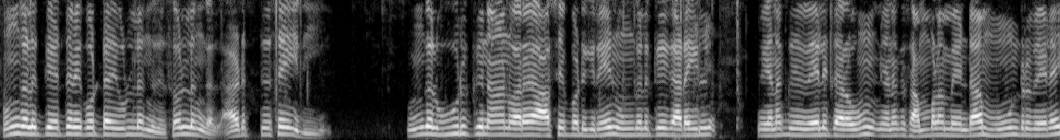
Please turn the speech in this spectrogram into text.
உங்களுக்கு எத்தனை கொட்டை உள்ளங்குது? சொல்லுங்கள். அடுத்த செய்தி. உங்கள் ஊருக்கு நான் வர ஆசைப்படுகிறேன். உங்களுக்கு கடையில் எனக்கு வேலை தரவும் எனக்கு சம்பளம் வேண்டாம். மூன்று வேளை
